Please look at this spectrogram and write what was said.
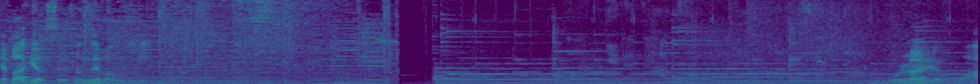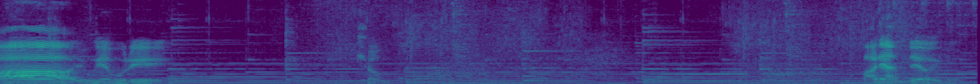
대박이었어요, 상대방 눈이. 뭘 하려고? 아, 용해물이. 겸. 말이 안 돼요, 이거.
